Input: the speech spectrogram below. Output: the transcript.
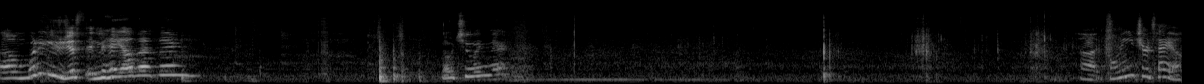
Um, what did you just inhale that thing? No chewing there? Uh, don't eat your tail.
